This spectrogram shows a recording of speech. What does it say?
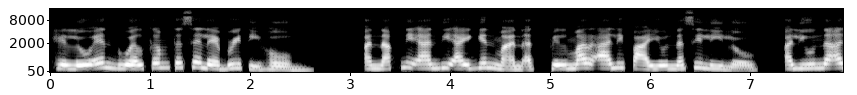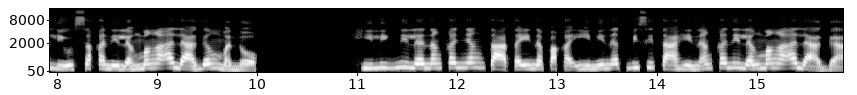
Hello and welcome to Celebrity Home. Anak ni Andy Eigenman at Filmar Alipayo na si Lilo, aliw na aliw sa kanilang mga alagang manok. Hilig nila ng kanyang tatay na pakainin at bisitahin ang kanilang mga alaga.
